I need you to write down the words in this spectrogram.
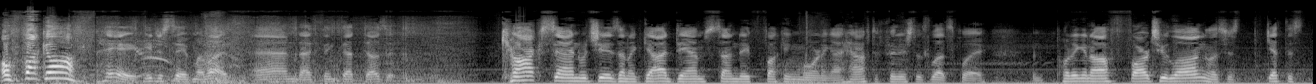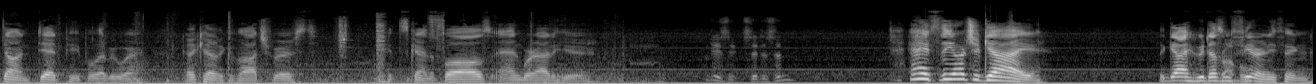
Oh, fuck off! Hey, he just saved my life. And I think that does it. Cock sandwiches on a goddamn Sunday fucking morning. I have to finish this Let's Play. Been putting it off far too long. Let's just get this done. Dead people everywhere. Gotta get out of Kvatch first. Hit this guy in the balls, and we're out of here. What is it, citizen? Hey, it's the Archer guy! The guy who doesn't Trouble? fear anything.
